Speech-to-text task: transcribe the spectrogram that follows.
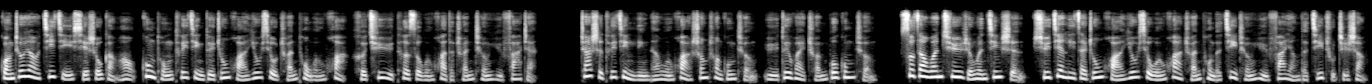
广州要积极携手港澳，共同推进对中华优秀传统文化和区域特色文化的传承与发展，扎实推进岭南文化双创工程与对外传播工程。塑造湾区人文精神，需建立在中华优秀文化传统的继承与发扬的基础之上。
